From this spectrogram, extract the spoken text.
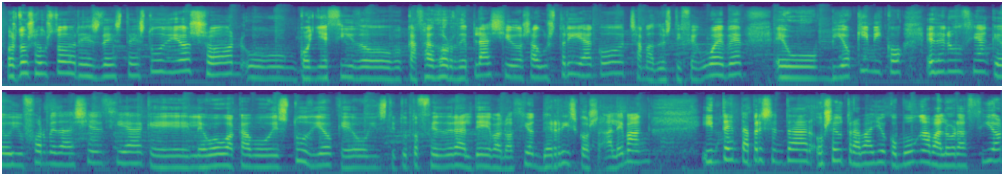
Os dous autores deste estudio son un coñecido cazador de plaxios austríaco chamado Stephen Weber e un bioquímico e denuncian que o informe da xencia que levou a cabo o estudio que o Instituto Federal de Evaluación de Riscos alemán intenta presentar o seu traballo como unha valoración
